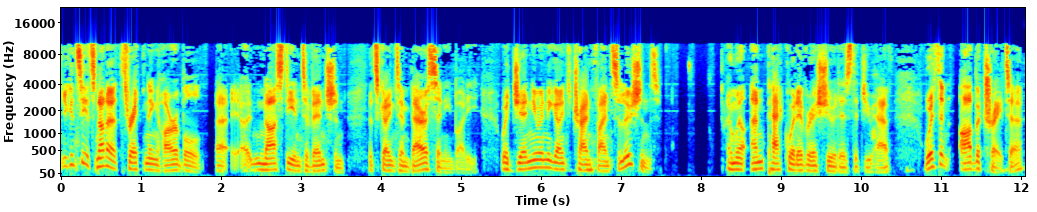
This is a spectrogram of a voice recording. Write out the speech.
you can see it's not a threatening, horrible, uh, uh, nasty intervention that's going to embarrass anybody. We're genuinely going to try and find solutions. And we'll unpack whatever issue it is that you have with an arbitrator.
